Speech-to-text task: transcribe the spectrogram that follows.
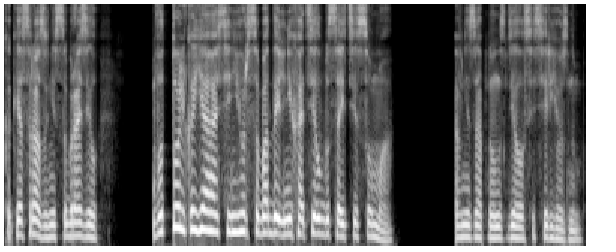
Как я сразу не сообразил. Вот только я, сеньор Сабадель, не хотел бы сойти с ума. Внезапно он сделался серьезным.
